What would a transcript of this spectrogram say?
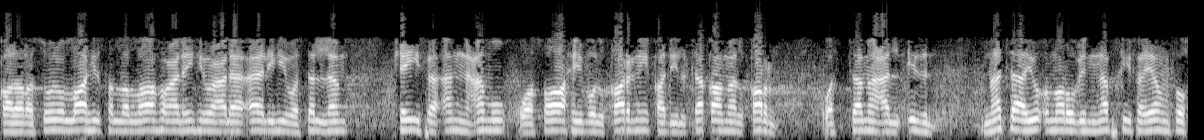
قال رسول الله صلى الله عليه وعلى آله وسلم كيف أنعم وصاحب القرن قد التقم القرن واستمع الإذن؟ متى يؤمر بالنفخ فينفخ؟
